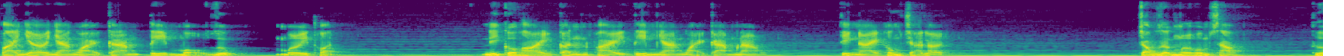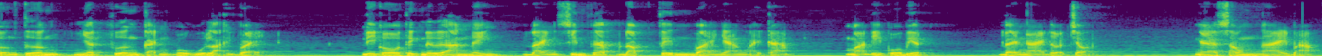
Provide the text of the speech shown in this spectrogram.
Phải nhờ nhà ngoại cảm tìm mộ giúp mới thuận. Nico hỏi cần phải tìm nhà ngoại cảm nào, Thì ngài không trả lời. Trong giấc mơ hôm sau, Thượng tướng Nhất Phương Cảnh Vũ lại về. Nico thích nữ an ninh, Đành xin phép đọc tên vài nhà ngoại cảm Mà Nico biết, Để ngài lựa chọn. Nghe xong ngài bảo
